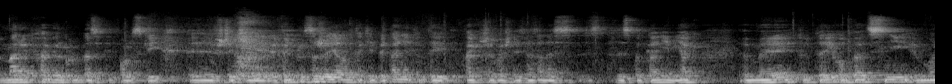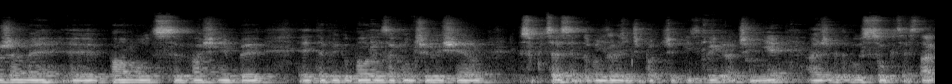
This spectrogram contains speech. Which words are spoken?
Marek Habior, Klub Gazety Polskiej y, w Szczecinie. Panie profesorze, ja mam takie pytanie tutaj także właśnie związane z, z, ze spotkaniem, jak my tutaj obecni możemy y, pomóc właśnie, by y, te wybory zakończyły się sukcesem, to bo niezależnie czy, czy PiS wygra, czy nie, ale żeby to był sukces, tak?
